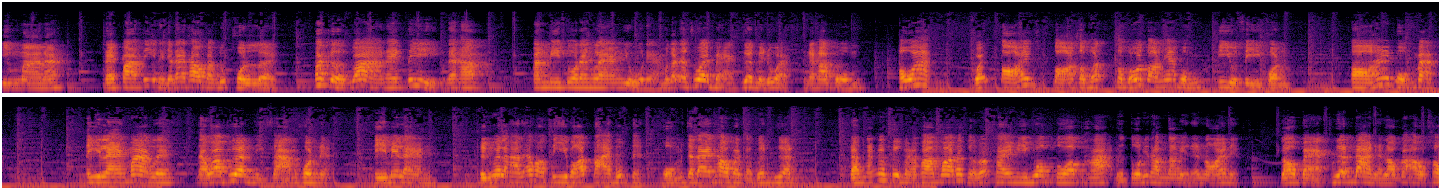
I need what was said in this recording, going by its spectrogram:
จริงมานะ ในปาร์ตี้เนี่ยจะได้เท่ากันทุกคนเลย ถ้าเกิดว่าในตี้นะครับ มันมีตัวแรงๆอยู่เนี่ย มันก็จะช่วยแบกเพื่อนไปด้วยนะครับ ผม เพราะว่า ไว้ต่อให้ต่อสมมติสมมติว่าตอนนี้ผมมีอยู่สี่คน ต่อให้ผมแบบ ตีแรงมากเลย แต่ว่าเพื่อนอีกสามคนเนี่ย ตีไม่แรง ถึงเวลาแล้วพอตีบอสตายปุ๊บเนี่ย ผมจะได้เท่ากันกับเพื่อนๆดังนั้นก็คือหมายความว่าถ้าเกิดว่าใครมีพวกตัวพระหรือตัวที่ทำดาเมจน้อยๆเนี่ย เราแบกเพื่อนได้เนี่ยเราก็เอาเข้า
